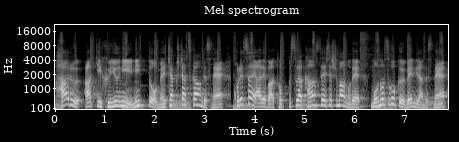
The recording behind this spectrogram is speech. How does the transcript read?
春秋冬にニットをめちゃくちゃ使うんですね。これさえあればトップスが完成してしまうのでものすごく便利なんですね、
